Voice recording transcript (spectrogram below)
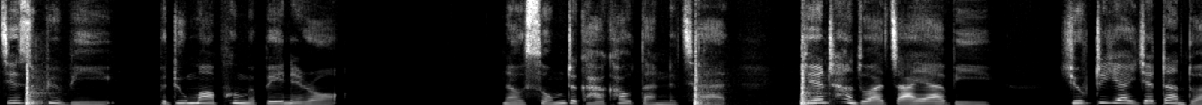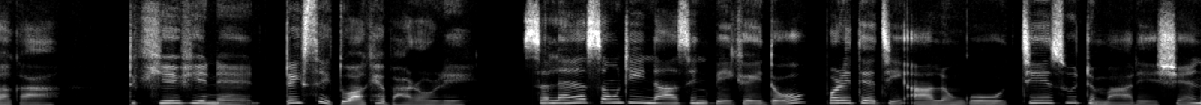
ကျေးဇူးပြုပြီးဘယ်သူမှဖွင့်မပေးနဲ့တော့နောက်ဆုံးတကားခောက်တန်နှစ်ချက်ပြင်းထန်သွားကြားရပြီးရုတ်တရက်ရက်တန့်သွားက တခင်းဖြင်းနဲ့တိတ်ဆိတ်သွားခဲ့ပါတော့တယ်ဇလန်းအဆုံးထိနာဆင်ပေးခဲ့တော့ပရိသတ်ကြီးအားလုံးကိုကျေးဇူးတင်ပါတယ်ရှင်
